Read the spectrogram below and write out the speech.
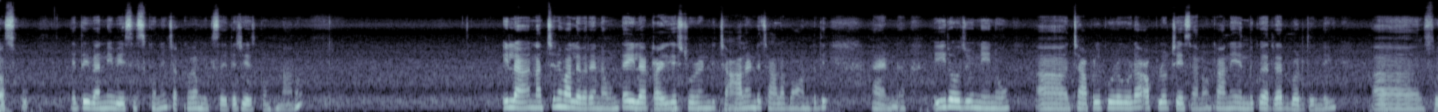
పసుపు అయితే ఇవన్నీ వేసేసుకొని చక్కగా మిక్స్ అయితే చేసుకుంటున్నాను. ఇలా నచ్చిన వాళ్ళు ఎవరైనా ఉంటే ఇలా ట్రై చేసి చూడండి. చాలా అంటే చాలా బాగుంటుంది. అండ్ ఈరోజు నేను చేపల కూర కూడా అప్లోడ్ చేశాను. కానీ ఎందుకు ఎర్రర్ పడుతుంది? సో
